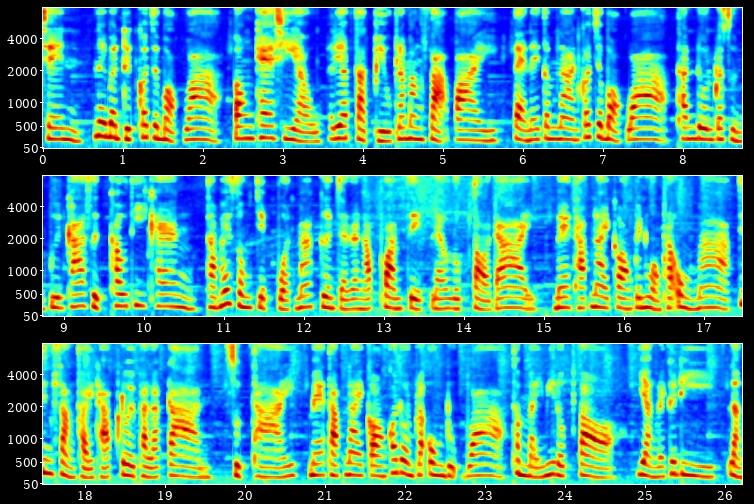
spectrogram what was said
เช่น ในบันทึกก็จะบอกว่า ต้องแค่เฉียว เรียบตัดผิวพระมังสะไป แต่ในตำนานก็จะบอกว่า ท่านโดนกระสุนปืนฆ่าศึกเข้าที่แข้งทำให้ทรงเจ็บปวดมากเกินจะระงับความเจ็บแล้วรบต่อได้ แม่ทัพนายกองเป็นห่วงพระองค์มาก จึงสั่งถอยทัพโดยพลการ สุดท้าย แม่ทัพนายกองก็โดนพระองค์ดุว่าทำไมไม่รบต่อ อย่างไรก็ดี หลัง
